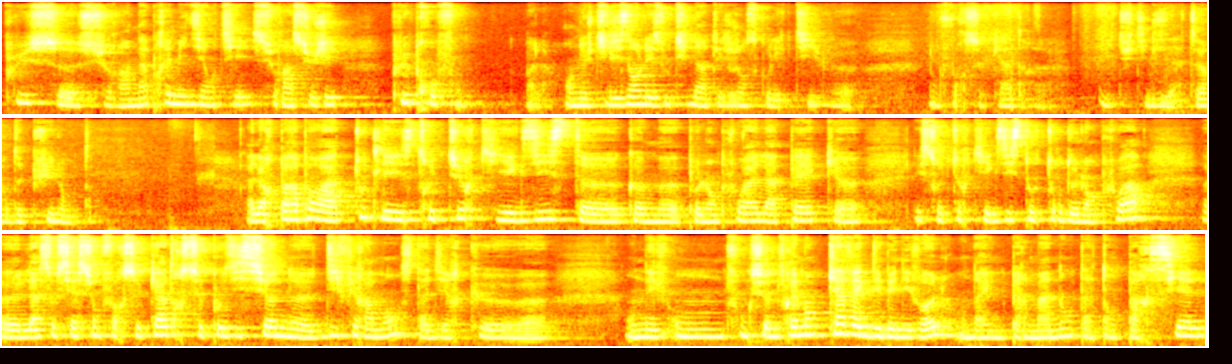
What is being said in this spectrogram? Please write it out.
plus sur un après-midi entier, sur un sujet plus profond en utilisant les outils d'intelligence collective euh, dont Force Cadre euh, est utilisateur depuis longtemps. Alors par rapport à toutes les structures qui existent euh, comme Pôle Emploi, l'APEC, les structures qui existent autour de l'emploi, l'association Force Cadre se positionne différemment, c'est-à-dire que on, ne fonctionne vraiment qu'avec des bénévoles. On a une permanente à temps partiel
